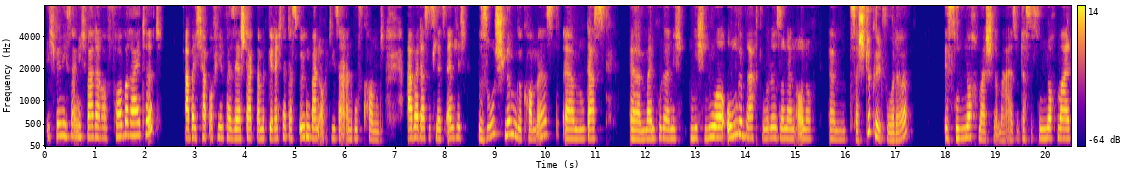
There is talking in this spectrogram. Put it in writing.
ich will nicht sagen, ich war darauf vorbereitet, aber ich habe auf jeden Fall sehr stark damit gerechnet, dass irgendwann auch dieser Anruf kommt. Aber dass es letztendlich so schlimm gekommen ist, ähm, dass äh, mein Bruder nicht, nicht nur umgebracht wurde, sondern auch noch ähm, zerstückelt wurde, ist noch mal schlimmer. Also das ist noch mal,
